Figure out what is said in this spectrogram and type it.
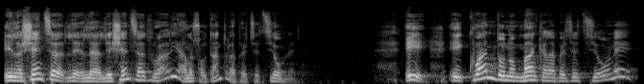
E scienza- le, le- scienze naturali hanno soltanto la percezione. E, e quando non manca la percezione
